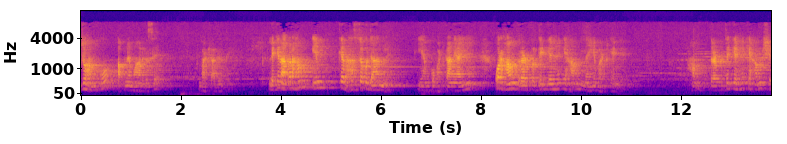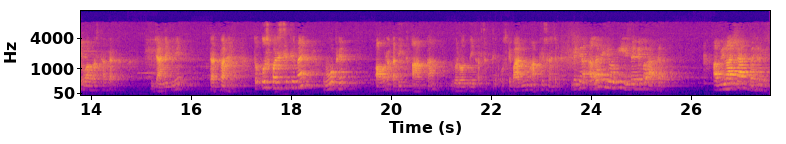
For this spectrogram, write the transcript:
जो हमको अपने मार्ग से भटका देती है। लेकिन अगर हम इनके रहस्य को जान लें, ये हमको भटकाने आई हैं और हम दृढ़ प्रतिज्ञ हैं कि हम नहीं भटकेंगे। हम दृढ़ प्रतिज्ञ हैं कि हम शिवावस्था तक जाने के लिए तत्पर हैं। तो उस परिस्थिति में वो फिर और अधिक आपका विरोध नहीं कर सकते। उसके बाद में वो आपकी सहज लेकिन अगर योगी इस जगह पर आकर अभिलाषा बहिर्गत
